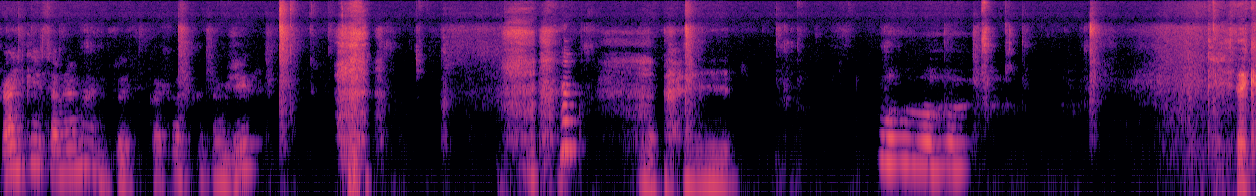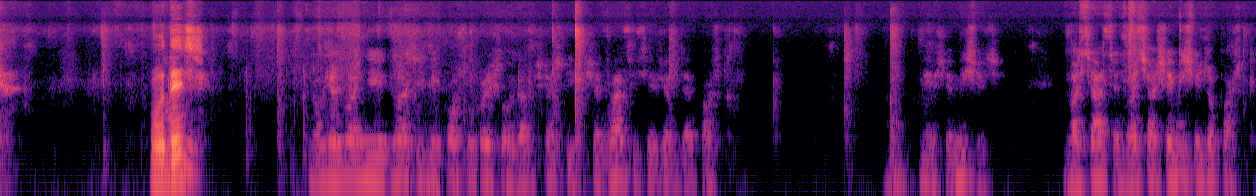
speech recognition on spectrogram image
Праніки там немає, тут картошка, там жир. Так. Водич? Ну вже два дні, 20 днів посту пройшло, там ще скільки, ще 20 і вже буде Пасха. Ні, ще місяць. 20, 20, ще місяць до Пасхи.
